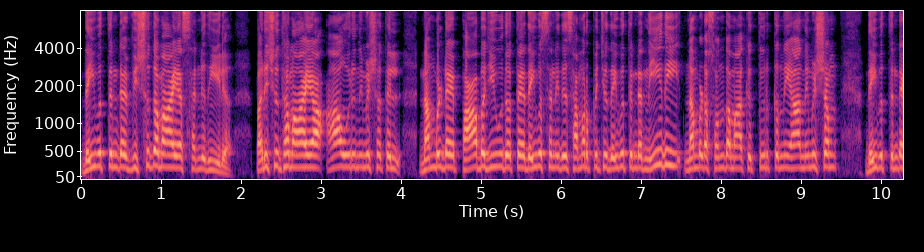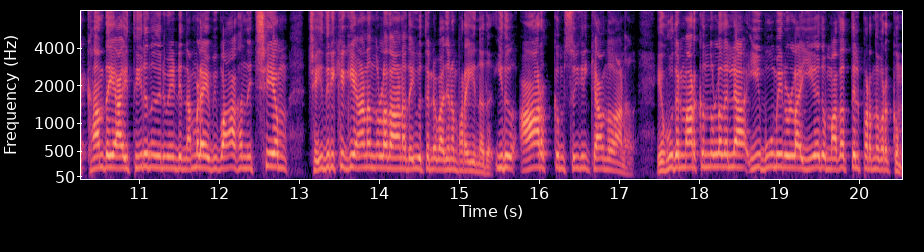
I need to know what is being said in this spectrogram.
ദൈവത്തിന്റെ വിശുദ്ധമായ സന്നിധിയിൽ പരിശുദ്ധമായ ആ ഒരു നിമിഷത്തിൽ നമ്മളുടെ പാപജീവിതത്തെ ദൈവസന്നിധി സമർപ്പിച്ച് ദൈവത്തിന്റെ നീതി നമ്മുടെ സ്വന്തമാക്കി തീർക്കുന്ന ആ നിമിഷം ദൈവത്തിന്റെ കാന്തയായി തീരുന്നതിന് വേണ്ടി നമ്മളെ വിവാഹ നിശ്ചയം ചെയ്തിരിക്കുകയാണെന്നുള്ളതാണ് ദൈവത്തിന്റെ വചനം പറയുന്നത്. ഇത് ആർക്കും സ്വീകരിക്കാവുന്നതാണ്. യഹൂദന്മാർക്കെന്നുള്ളതല്ല ഈ ഭൂമിയിലുള്ള ഏത് മതത്തിൽ പറഞ്ഞവർക്കും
